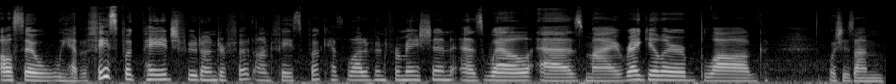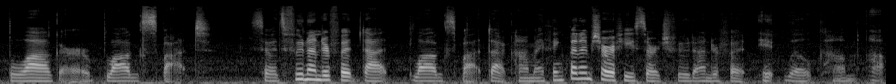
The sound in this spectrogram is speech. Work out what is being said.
Also, we have a Facebook page, Food Underfoot on Facebook, has a lot of information, as well as my regular blog, which is on Blogger, Blogspot. So it's foodunderfoot.blogspot.com, I think, but I'm sure if you search Food Underfoot, it will come up.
